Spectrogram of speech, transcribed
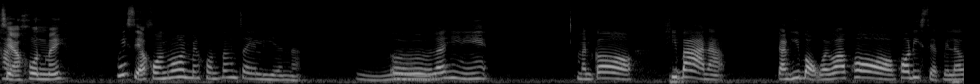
หักเสียคนไหมไม่เสียคนเพราะมันเป็นคนตั้งใจเรียนอะมเออ แล้วทีนี้ มันก็ที่บ้านอะอย่างที่บอกไว้ว่าพ่อพ่อที่เสียไปแล้ว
